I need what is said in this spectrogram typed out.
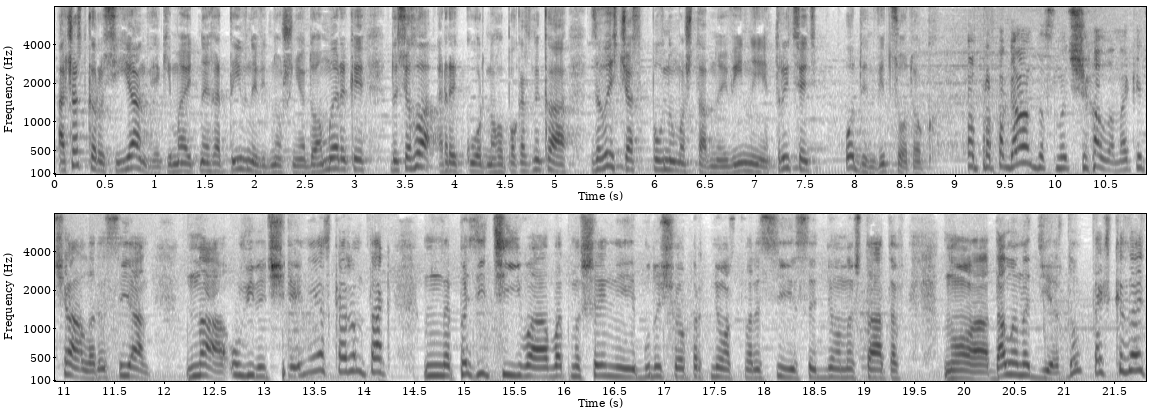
А частка росіян, які мають негативне відношення до Америки, досягла рекордного показника за весь час повномасштабної війни 31%. Пропаганда сначала накачала россиян на увеличение, скажем так, позитива в отношении будущего партнерства России и Соединенных Штатов, но дала надежду, так сказать.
